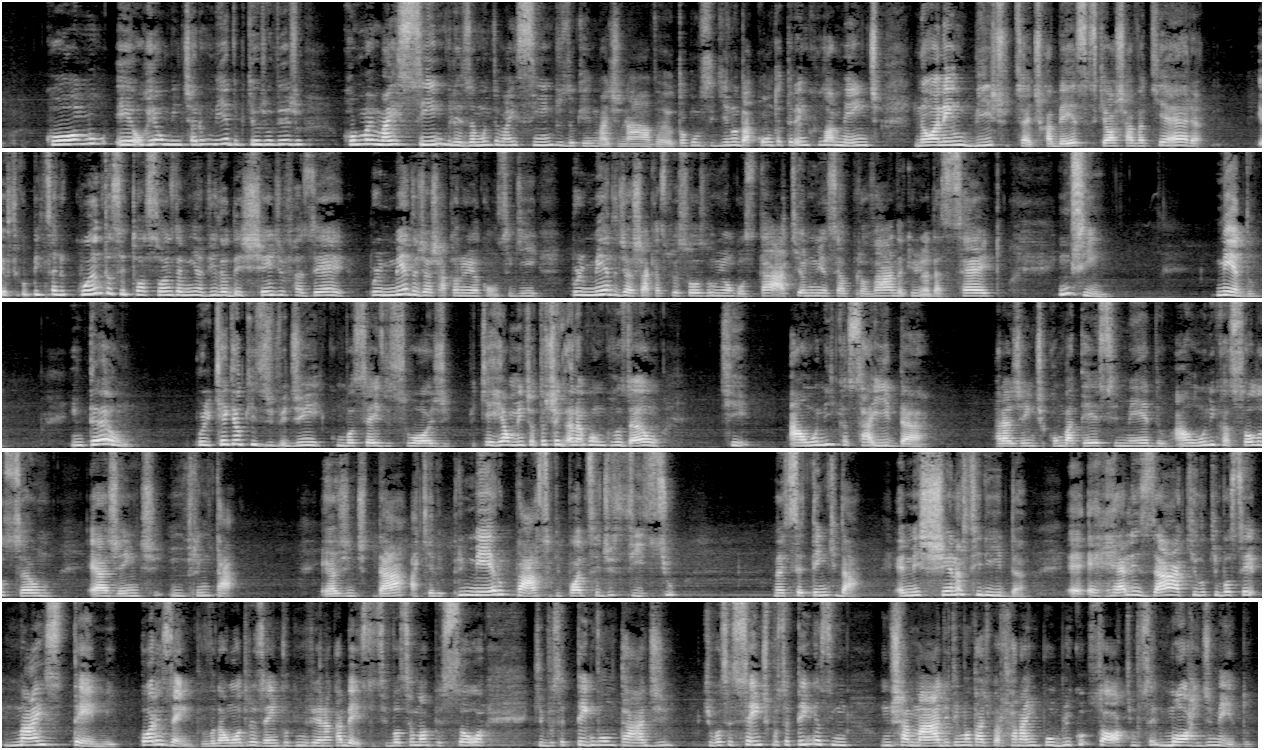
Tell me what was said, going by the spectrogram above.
como eu realmente era um medo, porque hoje eu vejo como é mais simples, é muito mais simples do que eu imaginava. Eu tô conseguindo dar conta tranquilamente. Não é nenhum bicho de sete cabeças que eu achava que era. Eu fico pensando quantas situações da minha vida eu deixei de fazer por medo de achar que eu não ia conseguir, por medo de achar que as pessoas não iam gostar, que eu não ia ser aprovada, que não ia dar certo. Enfim, medo. Então, por que, que eu quis dividir com vocês isso hoje? Porque realmente eu tô chegando à conclusão que a única saída para a gente combater esse medo, a única solução é a gente enfrentar. É a gente dar aquele primeiro passo que pode ser difícil, mas você tem que dar. É mexer na ferida, é, é realizar aquilo que você mais teme. Por exemplo, vou dar um outro exemplo que me veio na cabeça. Se você é uma pessoa que você tem vontade, que você sente que você tem assim um chamado e tem vontade para falar em público, só que você morre de medo.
